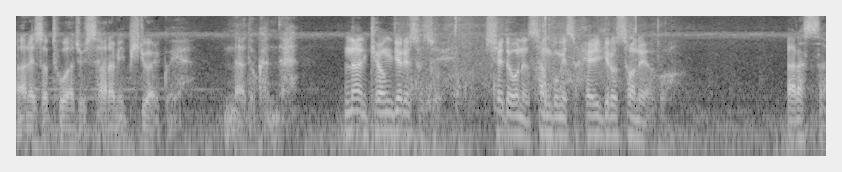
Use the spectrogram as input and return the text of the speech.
안에서 도와줄 사람이 필요할 거야. 나도 간다. 난 경계를 서지. 섀도우는 상공에서 헬기로 선회하고. 알았어.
